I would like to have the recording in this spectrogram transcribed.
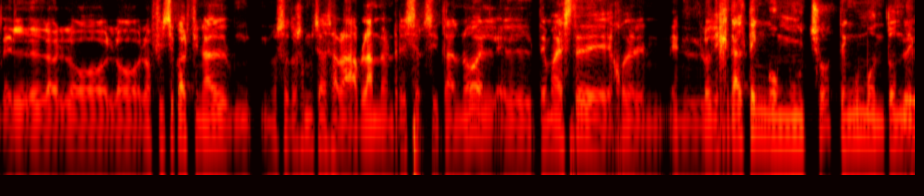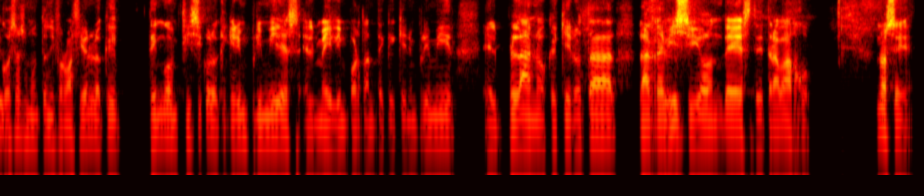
lo, físico al final, nosotros muchas veces hablando en research y tal, ¿no? El, tema este de, joder, en, lo digital tengo mucho, tengo un montón de cosas, un montón de información, lo que tengo en físico, lo que quiero imprimir es el mail importante que quiero imprimir, el plano que quiero tal, la revisión de este trabajo. No sé,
